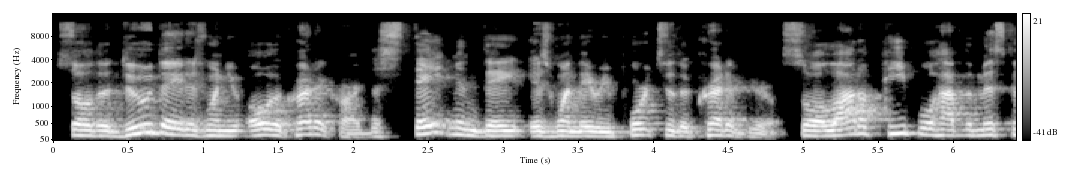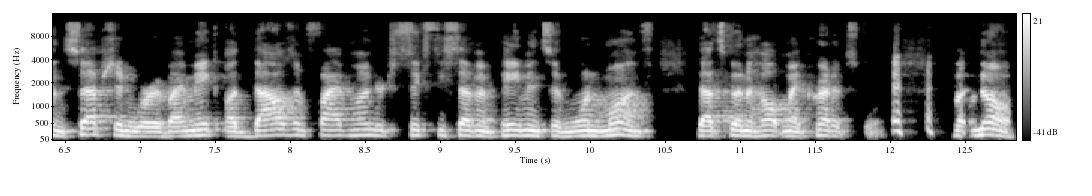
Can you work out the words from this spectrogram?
so the due date is when you owe the credit card. The statement date is when they report to the credit bureau. So a lot of people have the misconception where if I make a thousand five hundred sixty-seven payments in one month, that's going to help my credit score. but no,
